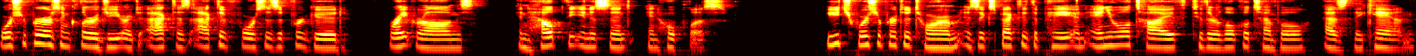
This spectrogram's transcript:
Worshippers and clergy are to act as active forces for good, right wrongs, and help the innocent and hopeless. Each worshipper to Torm is expected to pay an annual tithe to their local temple as they can.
